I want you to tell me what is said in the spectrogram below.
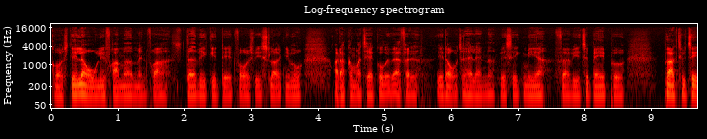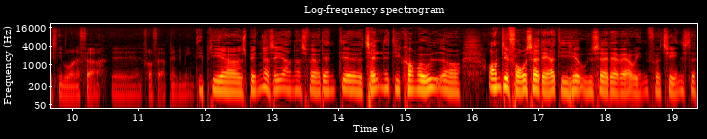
går stille og roligt fremad, men fra stadigvæk et, et forholdsvis sløjt niveau. Og der kommer til at gå i hvert fald et år til halvandet, hvis ikke mere, før vi er tilbage på, på aktivitetsniveauerne før, øh, fra før pandemien. Det bliver spændende at se, Anders, hvordan de, tallene de kommer ud, og om det fortsat er de her udsatte erhverv inden for tjeneste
